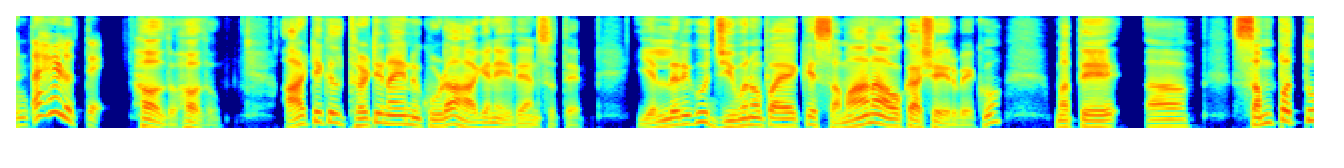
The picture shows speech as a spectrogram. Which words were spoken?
ಅಂತ ಹೇಳುತ್ತೆ. ಹೌದು ಹೌದು. ಆರ್ಟಿಕಲ್ ಥರ್ಟಿ ನೈನ್ ಕೂಡ ಹಾಗೇನೇ ಇದೆ ಅನ್ಸುತ್ತೆ. ಎಲ್ಲರಿಗೂ ಜೀವನೋಪಾಯಕ್ಕೆ ಸಮಾನ ಅವಕಾಶ ಇರಬೇಕು ಮತ್ತೆ ಸಂಪತ್ತು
